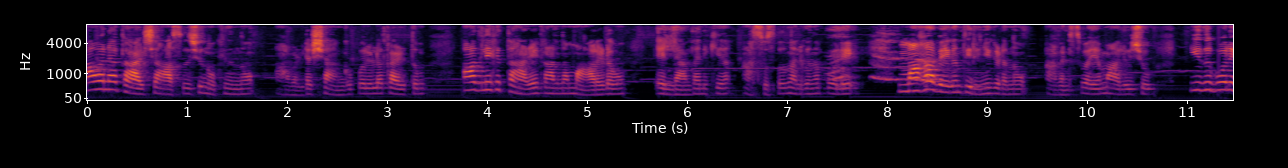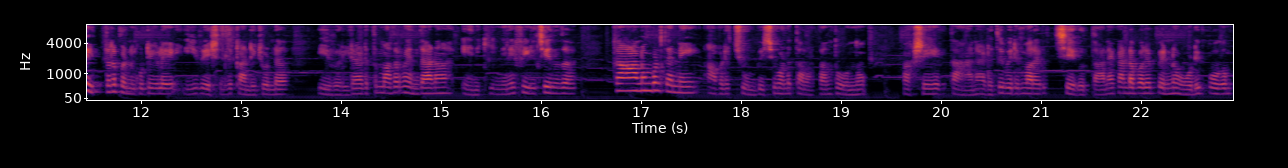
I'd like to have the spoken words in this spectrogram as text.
അവൻ ആ കാഴ്ച ആസ്വദിച്ചു നോക്കി നിന്നു. അവളുടെ ശംഖു പോലുള്ള കഴുത്തും അതിലേക്ക് താഴെ കാണുന്ന മാറിടവും എല്ലാം തനിക്ക് അസ്വസ്ഥത നൽകുന്ന പോലെ. മഹാവേഗം തിരിഞ്ഞു കിടന്നു. അവൻ സ്വയം ആലോചിച്ചു ഇതുപോലെ ഇത്ര പെൺകുട്ടികളെ ഈ വേഷത്തിൽ കണ്ടിട്ടുണ്ട്. ഇവളുടെ അടുത്ത് മാത്രം എന്താണ് എനിക്ക് ഇങ്ങനെ ഫീൽ ചെയ്യുന്നത്? കാണുമ്പോൾ തന്നെ അവളെ ചുംബിച്ചുകൊണ്ട് തളർത്താൻ തോന്നുന്നു. പക്ഷേ താൻ അടുത്ത് പെരുമാറിൽ ചെകുത്താനെ കണ്ട പോലെ പെണ്ണ് ഓടിപ്പോകും.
